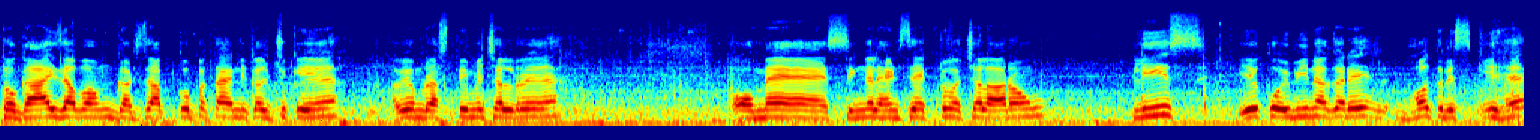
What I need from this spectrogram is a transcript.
तो गाइस अब हम घर से, आपको पता है, निकल चुके हैं। अभी हम रास्ते में चल रहे हैं। और मैं सिंगल हैंड से एक्टिवा चला रहा हूँ। प्लीज़ ये कोई भी ना करे, बहुत रिस्की है।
